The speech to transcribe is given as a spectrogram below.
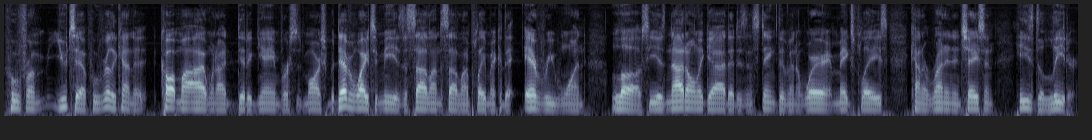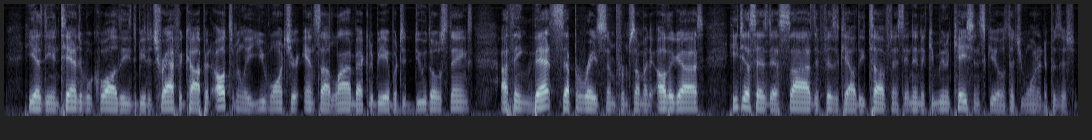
who from UTEP, who really kind of caught my eye when I did a game versus Marsh. But Devin White to me is the sideline to sideline playmaker that everyone loves. He is not only a guy that is instinctive and aware and makes plays, kind of running and chasing. He's the leader. He has the intangible qualities to be the traffic cop, and ultimately, you want your inside linebacker to be able to do those things. I think that separates him from some of the other guys. He just has that size, the physicality, toughness, and then the communication skills that you want at the position.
